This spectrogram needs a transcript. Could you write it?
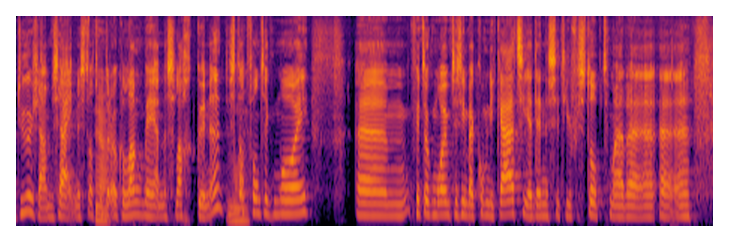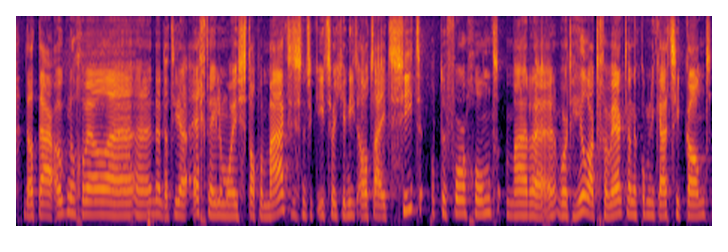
duurzaam zijn. Dus dat ja. we er ook lang mee aan de slag kunnen. Dus mooi. dat vond ik mooi. Um, ik vind het ook mooi om te zien bij communicatie. Ja, Dennis zit hier verstopt, maar uh, uh, dat daar ook nog wel, nou, dat hij daar echt hele mooie stappen maakt. Het is natuurlijk iets wat je niet altijd ziet op de voorgrond, maar er wordt heel hard gewerkt aan de communicatiekant.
